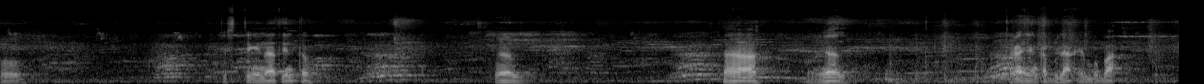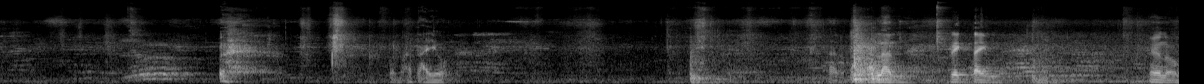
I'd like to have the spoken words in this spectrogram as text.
Hmm. Testingin natin to. Yan. Ha. Ayan. Tsaka yung kabila, yung baba. Baba tayo. Alan, break time. Ayan o.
